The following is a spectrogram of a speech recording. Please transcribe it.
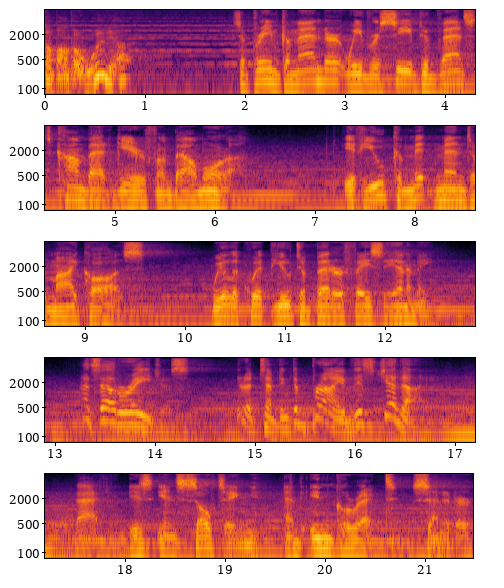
Tabamba wulya. Supreme Commander, we've received advanced combat gear from Balmorra. If you commit men to my cause, we'll equip you to better face the enemy. That's outrageous. You're attempting to bribe this Jedi. That is insulting and incorrect, Senator.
